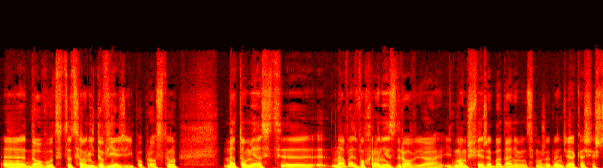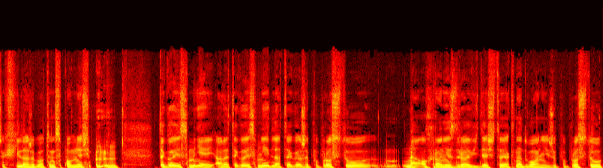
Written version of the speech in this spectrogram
e, dowód, to co oni dowieźli po prostu. Natomiast e, nawet w ochronie zdrowia, i mam świeże badania, więc może będzie jakaś jeszcze chwila, żeby o tym wspomnieć, tego jest mniej, ale tego jest mniej dlatego, że po prostu na ochronie zdrowia widać to jak na dłoni, że po prostu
